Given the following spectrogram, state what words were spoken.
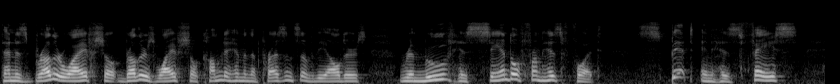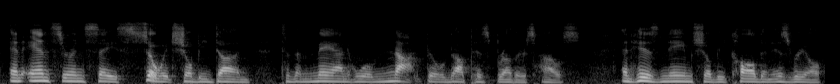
then his brother wife shall, brother's wife shall come to him in the presence of the elders, remove his sandal from his foot, spit in his face, and answer and say, So it shall be done to the man who will not build up his brother's house. And his name shall be called in Israel,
